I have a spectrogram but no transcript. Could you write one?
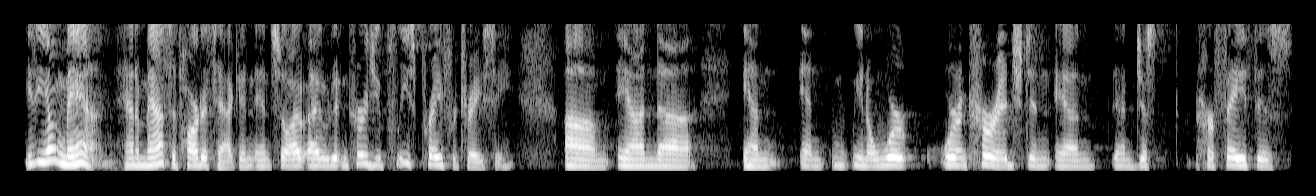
He's a young man, had a massive heart attack. And, and so I, I would encourage you, please pray for Tracy. Um, and, uh, and, and, you know, we're, we're encouraged, and, and, and just her faith is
